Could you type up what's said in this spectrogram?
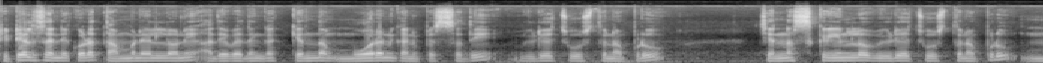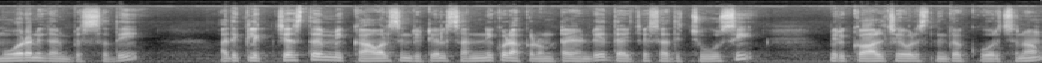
డీటెయిల్స్ అన్నీ కూడా తమ్మనేల్లోని అదేవిధంగా కింద మోర్ అని కనిపిస్తుంది. వీడియో చూస్తున్నప్పుడు చిన్న స్క్రీన్లో వీడియో చూస్తున్నప్పుడు మోర్ అని కనిపిస్తుంది. అది క్లిక్ చేస్తే మీకు కావాల్సిన డీటెయిల్స్ అన్నీ కూడా అక్కడ ఉంటాయండి. దయచేసి అది చూసి మీరు కాల్ చేయవలసిందిగా కోరుచున్నాం.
